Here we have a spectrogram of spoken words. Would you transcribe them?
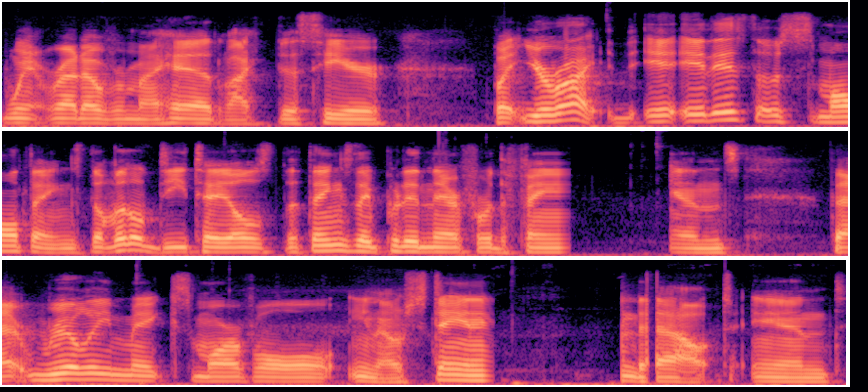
went right over my head like this here. But you're right. It, it is those small things, the little details, the things they put in there for the fans that really makes Marvel, you know, stand out and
